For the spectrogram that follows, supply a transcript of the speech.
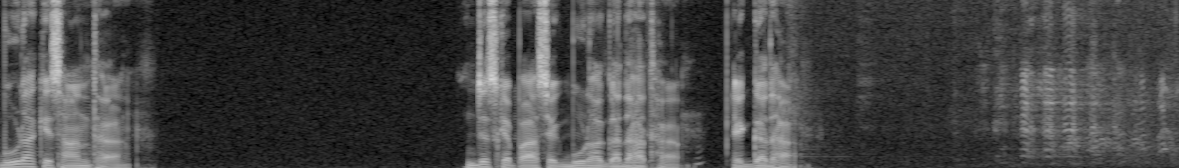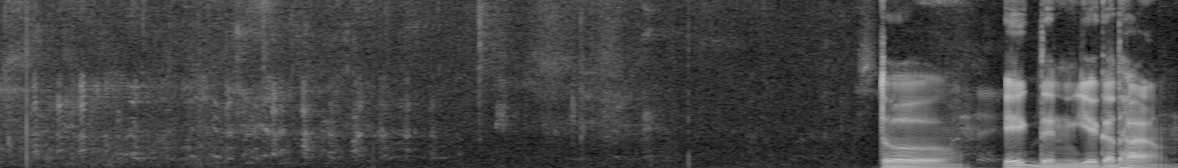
बूढ़ा किसान था, जिसके पास एक बूढ़ा गधा था, एक गधा। तो एक दिन ये गधा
